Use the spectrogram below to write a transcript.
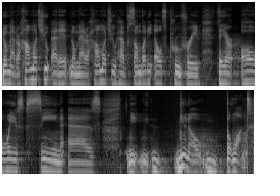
No matter how much you edit, no matter how much you have somebody else proofread, they are always seen as, you, you know, blunt.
